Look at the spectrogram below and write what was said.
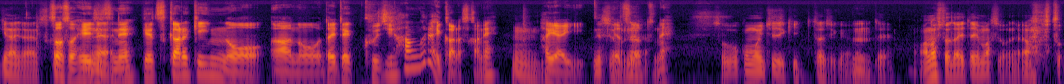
けないじゃないですか。そうそう、平日ね。。月から金の、あの、だいたい9時半ぐらいからですかね。うん。早いやですよねつだとね。そう、僕も一時期行ってた時期があって、あの人大体いますよね、あの人。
